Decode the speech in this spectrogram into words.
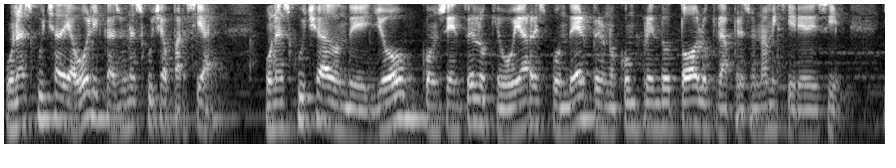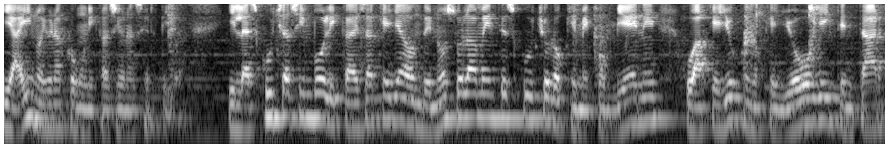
Una escucha diabólica es una escucha parcial, una escucha donde yo concentro en lo que voy a responder, pero no comprendo todo lo que la persona me quiere decir. Y ahí no hay una comunicación asertiva. Y la escucha simbólica es aquella donde no solamente escucho lo que me conviene o aquello con lo que yo voy a intentar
